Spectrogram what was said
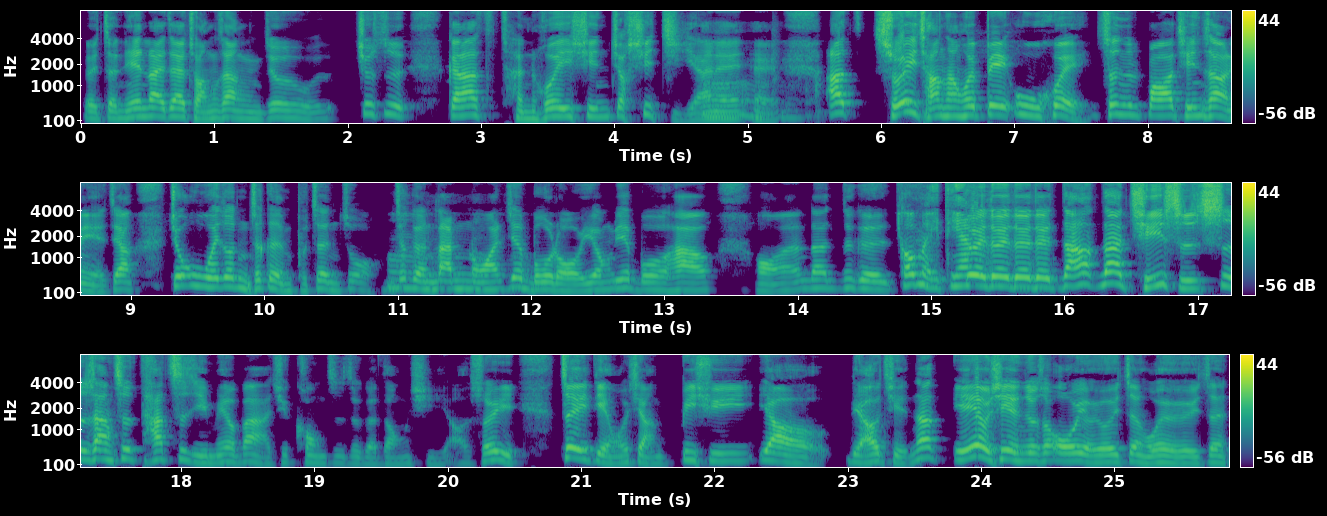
对，整天赖在床上就。就是跟他很灰心，就去挤啊呢，哎啊，所以常常会被误会，甚至包括青少年也这样，就误会说你这个人不振作，你这个人懒惰，就不路用，你不好哦。那那个都每天对对对对，然后那其实事实上是他自己没有办法去控制这个东西啊，所以这一点我想必须要了解。那也有些人就说我有忧郁症，我有忧郁症，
